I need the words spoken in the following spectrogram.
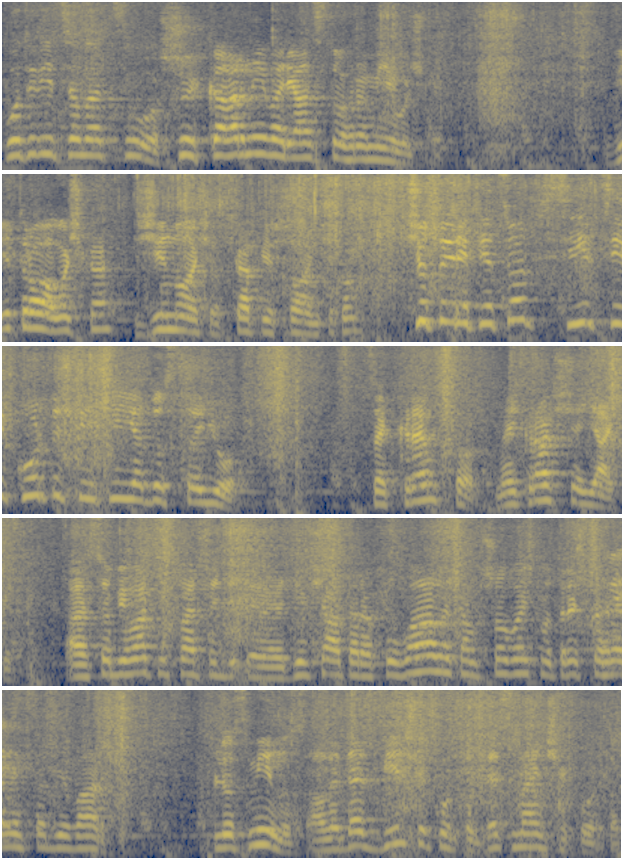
Подивіться на цю. Шикарний варіант 100 грамівочки. Вітровочка, жіноча з капюшончиком. 4500 всі ці курточки, які я достаю. Це крем-сорт, найкраща якість. А собівартість перше дівчата рахували, там що вийшло 300 гривень собівартість. Плюс-мінус, але десь більше курток, десь менше курток.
